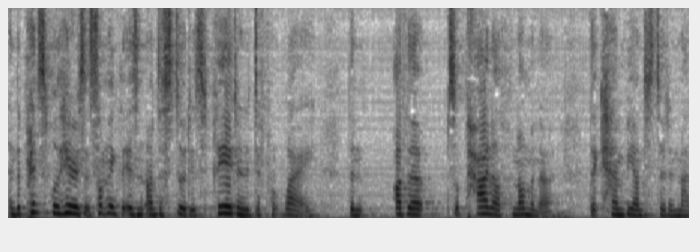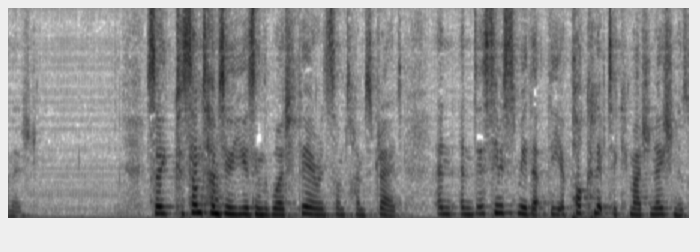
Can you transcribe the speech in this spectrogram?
And the principle here is that something that isn't understood is feared in a different way than other sort of parallel phenomena that can be understood and managed. So, because sometimes you're using the word fear and sometimes dread, and and it seems to me that the apocalyptic imagination has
